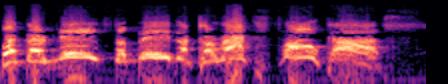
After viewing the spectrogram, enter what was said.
But there needs to be the correct focus.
